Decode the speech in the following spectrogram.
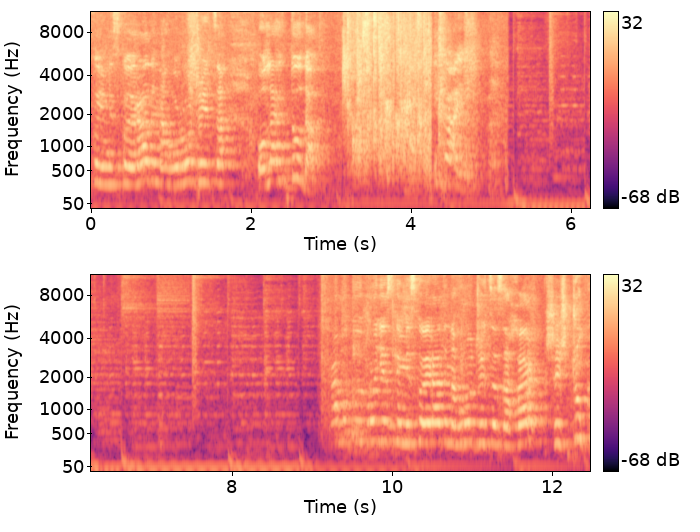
Бродівської міської ради нагороджується Олег Дуда. Вітаю! Грамотою Бродівської міської ради нагороджується Захар Шищук.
